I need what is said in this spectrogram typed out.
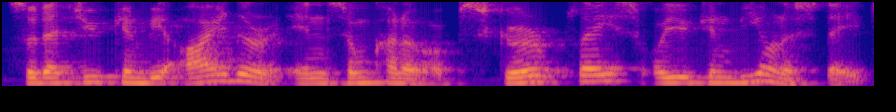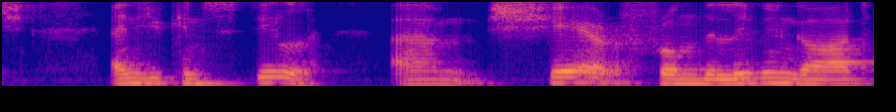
so that you can be either in some kind of obscure place or you can be on a stage and you can still um, share from the living God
